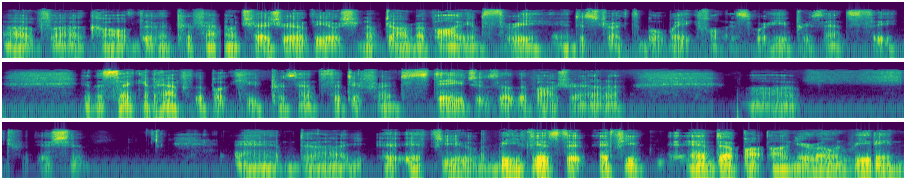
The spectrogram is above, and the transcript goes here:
of uh, called the profound treasure of the ocean of dharma volume 3 indestructible wakefulness where he presents the in the second half of the book he presents the different stages of the vajrayana uh, tradition. And uh, if you revisit if you end up on your own reading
